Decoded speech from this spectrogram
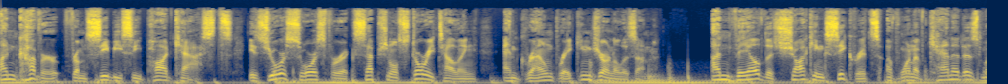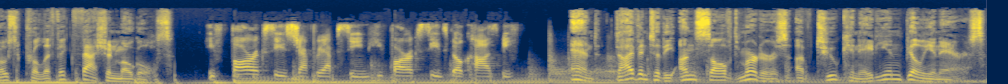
Uncover from CBC Podcasts is your source for exceptional storytelling and groundbreaking journalism. Unveil the shocking secrets of one of Canada's most prolific fashion moguls. He far exceeds Jeffrey Epstein. He far exceeds Bill Cosby. And dive into the unsolved murders of two Canadian billionaires.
